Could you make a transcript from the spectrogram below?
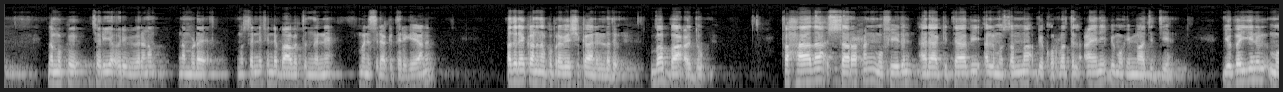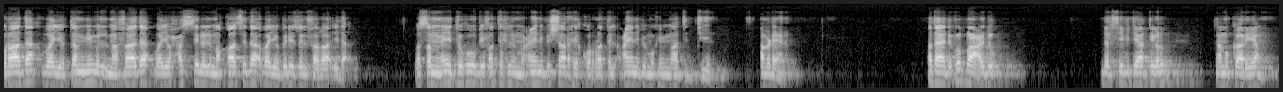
നമുക്ക് ചെറിയ ഒരു വിവരണം നമ്മുടെ മുസന്നിഫിന്റെ ഭാഗത്തു നിന്ന് തന്നെ മനസ്സിലാക്കി തരികയാണ് അതിലേക്കാണ് നമുക്ക് പ്രവേശിക്കാനുള്ളത് വബഅദു فهذا شرح مفيد على كتاب المسمى بقرة العين بمهمات الدين يبين المراد ويتمم المفاد ويحصل المقاصد ويبرز الفوائد وسميته بفتح المعين بشرح قرة العين بمهمات الدين അവിടെയാണ് അതായത് ബാഴു ദർശി വിദ്യാർത്ഥികളും നമുക്കറിയാം.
